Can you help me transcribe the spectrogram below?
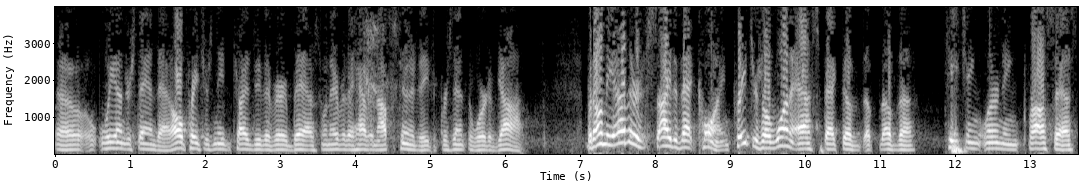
Uh, we understand that. All preachers need to try to do their very best whenever they have an opportunity to present the Word of God. But on the other side of that coin, preachers are one aspect of the, of the teaching, learning process.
